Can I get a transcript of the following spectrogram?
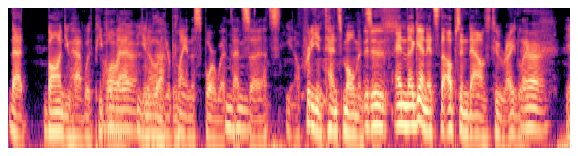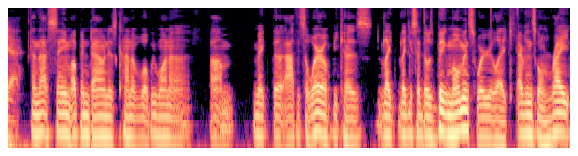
that bond you have with people Oh, that yeah. you know Exactly. you're playing the sport with. That's uh, that's you know pretty intense moments. It of- is. and again, it's the ups and downs too, right? Like, Yeah. yeah. and that same up and down is kind of what we want to um, make the athletes aware of because like like you said those big moments where you're like everything's going right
